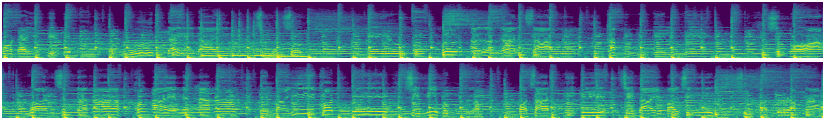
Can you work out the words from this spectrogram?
บ่ได้ปิด ดูได้ได้ส่วนสุขเอวปุกเบิดอลังงานสังคักอีหลีสนองวานสนาของไอายเน้นนาได้ไหมคนดี สิมีบุญละบอดสาดนี้สิได้ใบสีสู่ขอรับงาม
